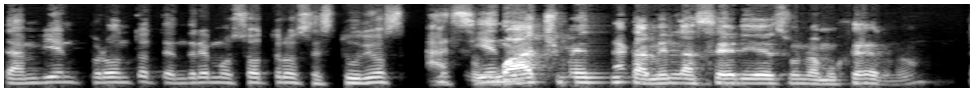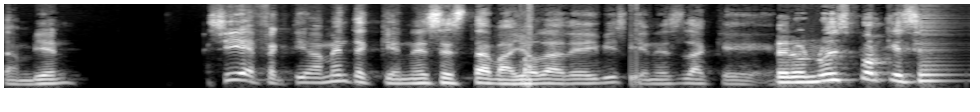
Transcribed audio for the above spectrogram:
también pronto tendremos otros estudios haciendo Watchmen, también la serie es una mujer, ¿no? también. Sí, efectivamente, quien es esta Viola Davis, quien es la que... Pero no es porque se...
